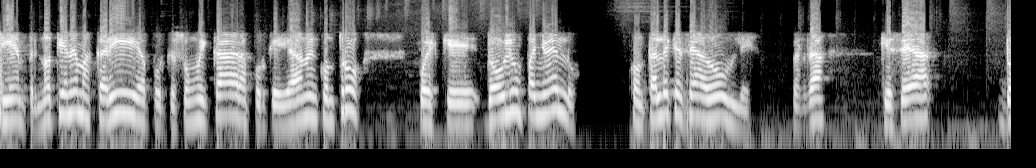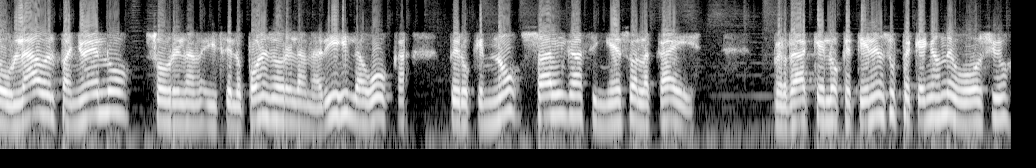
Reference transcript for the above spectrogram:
siempre. No tiene mascarilla porque son muy caras, porque ya no encontró, pues que doble un pañuelo, con tal de que sea doble, ¿verdad? Que sea doblado el pañuelo sobre la, y se lo pone sobre la nariz y la boca, pero que no salga sin eso a la calle. ¿Verdad? Que los que tienen sus pequeños negocios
